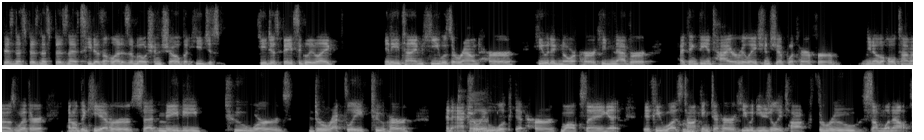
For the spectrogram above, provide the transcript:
business business business he doesn't let his emotion show but he just he just basically like anytime he was around her he would ignore her he never i think the entire relationship with her for you know the whole time i was with her i don't think he ever said maybe two words directly to her and actually looked at her while saying it if he was mm-hmm. talking to her he would usually talk through someone else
